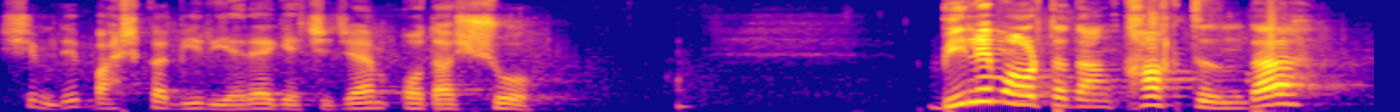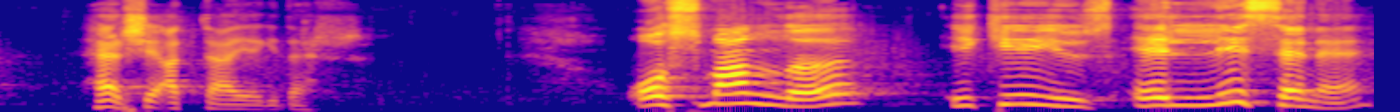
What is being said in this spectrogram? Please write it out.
Şimdi başka bir yere geçeceğim. O da şu. Bilim ortadan kalktığında her şey Atta'ya gider. Osmanlı 250 sene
